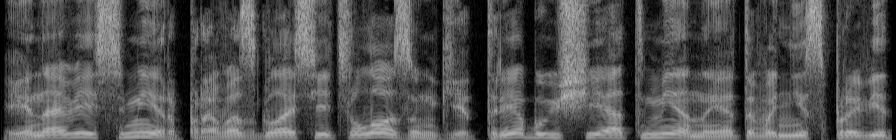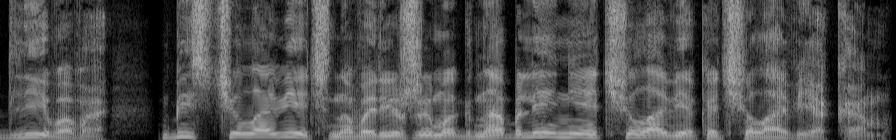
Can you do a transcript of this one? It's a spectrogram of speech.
и на весь мир провозгласить лозунги, требующие отмены этого несправедливого, бесчеловечного режима гнобления человека человеком.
